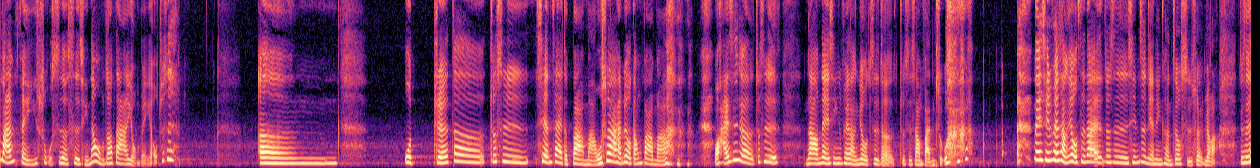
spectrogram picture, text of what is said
蛮匪夷所思的事情，但我不知道大家有没有，就是，嗯，我觉得就是现在的爸妈，我虽然还没有当爸妈，我还是个就是，然后内心非常幼稚的，就是上班族，内心非常幼稚，在就是心智年龄可能只有十岁，没有啦，就是。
